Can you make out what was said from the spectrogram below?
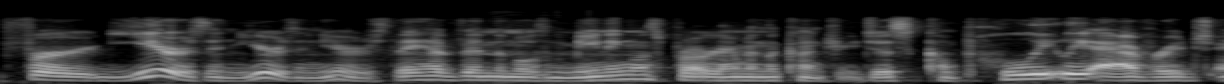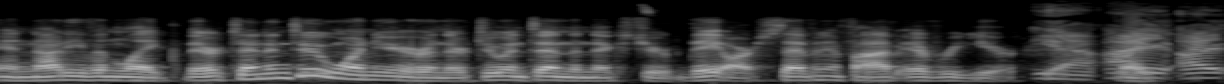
for years and years and years, they have been the most meaningless program in the country. Just completely average and not even like they're 10 and 2 one year and they're 2 and 10 the next year. They are 7 and 5 every year. Yeah, Like- I,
